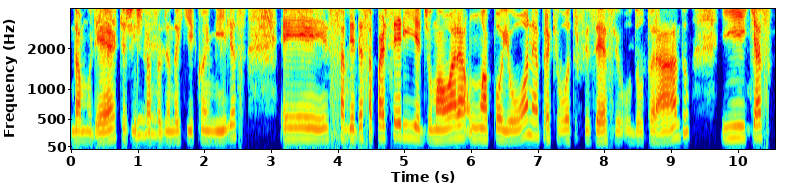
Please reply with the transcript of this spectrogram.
da mulher que a gente está uhum. fazendo aqui com Emílias, e saber dessa parceria, de uma hora um apoiou, né, para que o outro fizesse o doutorado e que as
